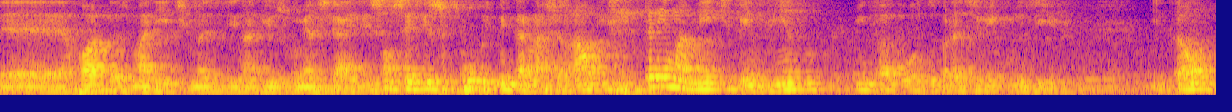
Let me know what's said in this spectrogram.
é, rotas marítimas de navios comerciais. Isso é um serviço público internacional extremamente bem-vindo em favor do Brasil, inclusive. Então,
